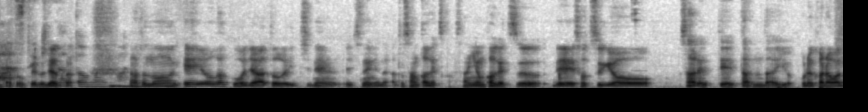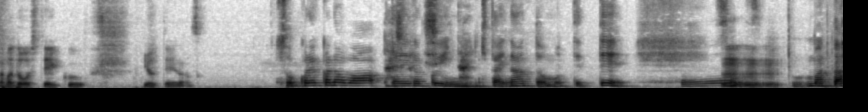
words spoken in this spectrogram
だろうけど。だだからと思いますなんかその栄養学をじゃああと1年、1年じゃない、あと3ヶ月か、3、4ヶ月で卒業されて短大を。これからはなんかどうしていく予定なんですか？そう、これからは大学院に行きたいなと思ってて、おーうんうんうん。また、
